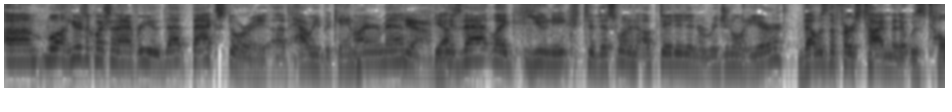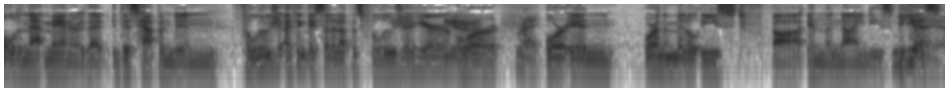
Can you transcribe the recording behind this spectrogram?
Um, Well, here's a question I have for you. That backstory of how he became Iron Man, Yeah. Yeah. is that like unique to this one and updated and original here? that was the first time that it was told in that manner that this happened in Fallujah. I think they set it up as Fallujah here, Yeah. or Right. or in or in the Middle East uh, in the '90s. Because yeah,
